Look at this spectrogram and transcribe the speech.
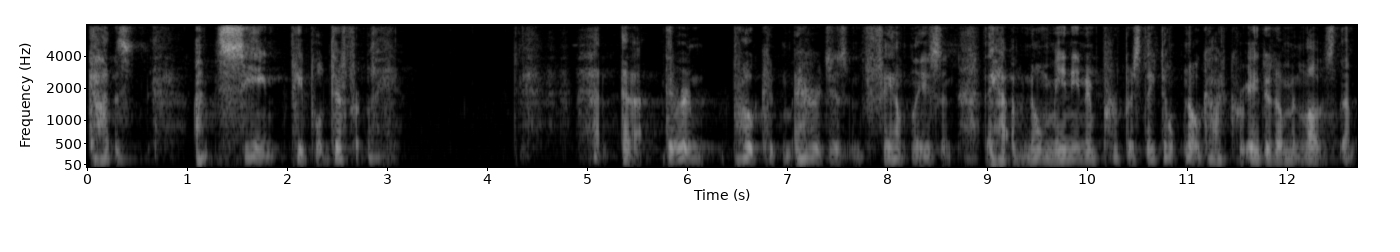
God is, I'm seeing people differently. And, and they're in broken marriages and families, and they have no meaning and purpose. They don't know God created them and loves them.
